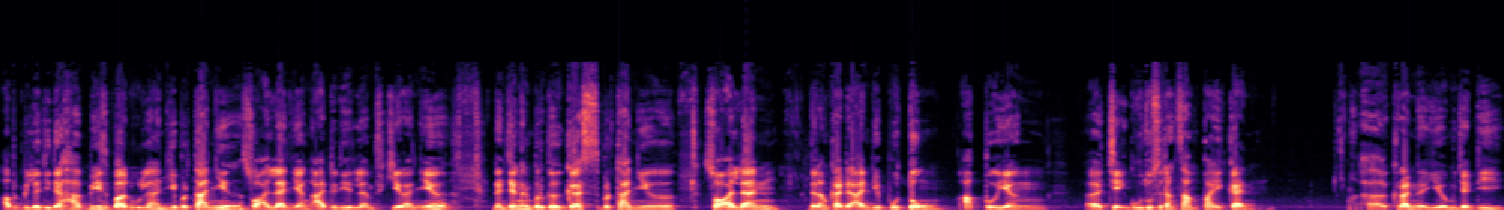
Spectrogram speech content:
Apabila dia dah habis barulah dia bertanya soalan yang ada di dalam fikirannya. Dan jangan bergegas bertanya soalan dalam keadaan dia potong apa yang uh, cikgu tu sedang sampaikan. Uh, kerana ia menjadi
